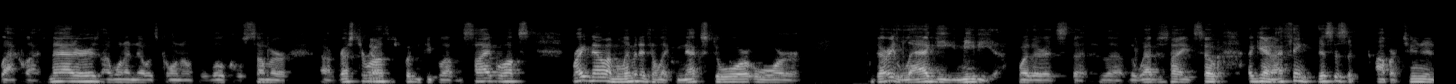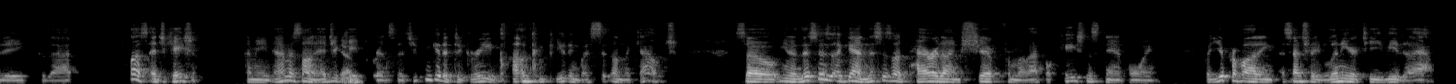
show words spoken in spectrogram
Black Lives Matters. I want to know what's going on with the local summer uh, restaurants, yep. putting people out on the sidewalks. Right now, I'm limited to like Nextdoor or very laggy media, whether it's the, the, the website. So again, I think this is an opportunity to that, plus education. I mean, Amazon Educate, yeah. for instance, you can get a degree in cloud computing by sitting on the couch. So, you know, this is, again, this is a paradigm shift from an application standpoint, but you're providing essentially linear TV to app.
